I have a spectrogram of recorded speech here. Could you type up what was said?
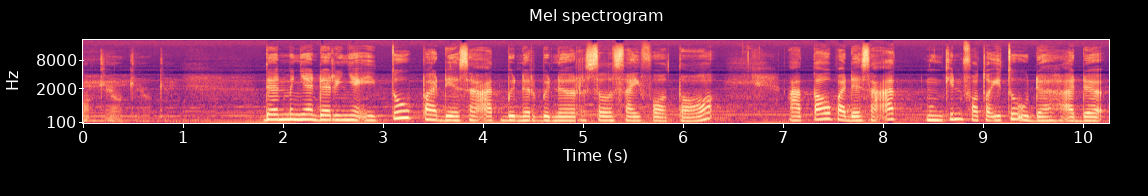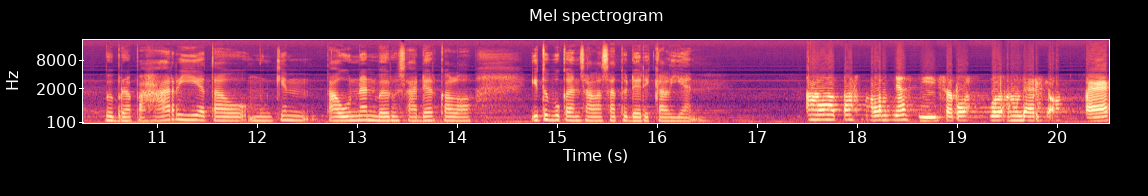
Oke oke oke. Dan menyadarinya itu pada saat benar-benar selesai foto atau pada saat mungkin foto itu udah ada beberapa hari atau mungkin tahunan baru sadar kalau itu bukan salah satu dari kalian. Uh, pas malamnya sih setelah pulang dari ospek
